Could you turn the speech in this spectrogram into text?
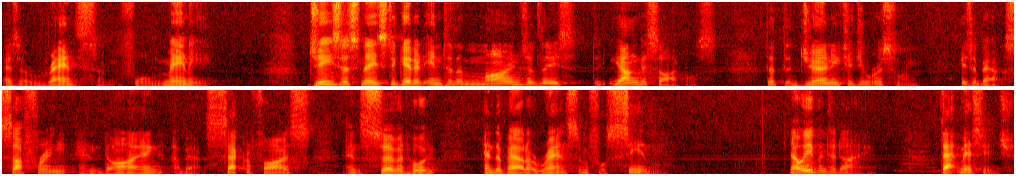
as a ransom for many. Jesus needs to get it into the minds of these young disciples that the journey to Jerusalem is about suffering and dying, about sacrifice and servanthood, and about a ransom for sin. Now, even today, that message,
